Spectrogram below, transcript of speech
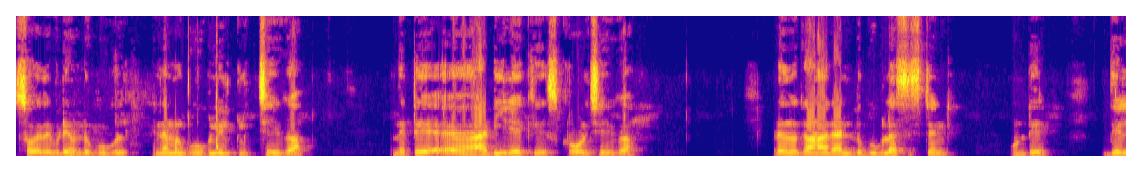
സോ ഇത് ഇവിടെയുണ്ട് ഗൂഗിൾ ഇനി നമ്മൾ ഗൂഗിളിൽ ക്ലിക്ക് ചെയ്യുക. എന്നിട്ട് അടിയിലേക്ക് സ്ക്രോൾ ചെയ്യുക. ഇവിടെ നിങ്ങൾക്ക് കാണാം രണ്ട് ഗൂഗിൾ അസിസ്റ്റന്റ് ഉണ്ട്. ഇതിൽ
